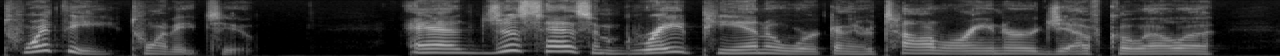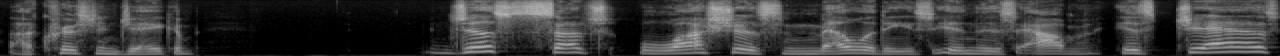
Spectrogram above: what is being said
2022 and just has some great piano work in there. Tom Ranier, Jeff Colella, uh, Christian Jacob. Just such luscious melodies in this album. It's jazz,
